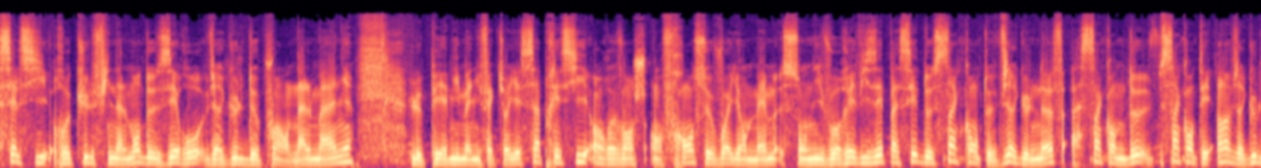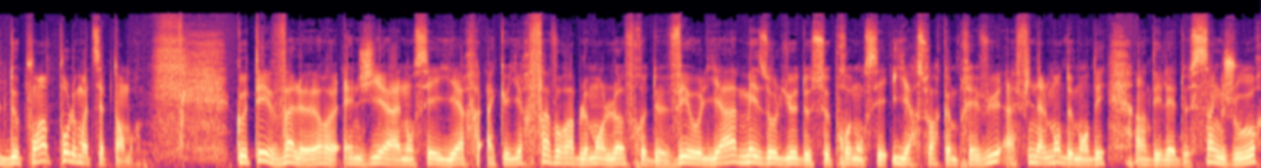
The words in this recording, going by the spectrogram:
Celle-ci recule finalement de 0,2 points en Allemagne. Le PMI manufacturier s'apprécie en revanche en France, voyant même son niveau révisé passer de 50,9 à 52, 51,2 points pour le mois de septembre. Côté valeur, Engie a annoncé hier accueillir favorablement l'offre de Veolia, mais au lieu de se prononcer hier soir comme prévu, a finalement demandé un délai de 5 jours,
